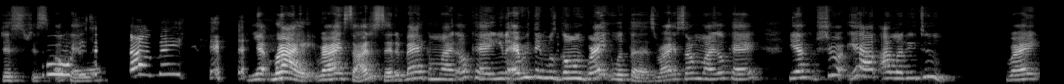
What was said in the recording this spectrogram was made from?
Just, just, Ooh, okay. Well, yeah, right, right. So I just said it back. I'm like, okay, you know, everything was going great with us, right? So I'm like, okay, yeah, sure, yeah, I love you too, right?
